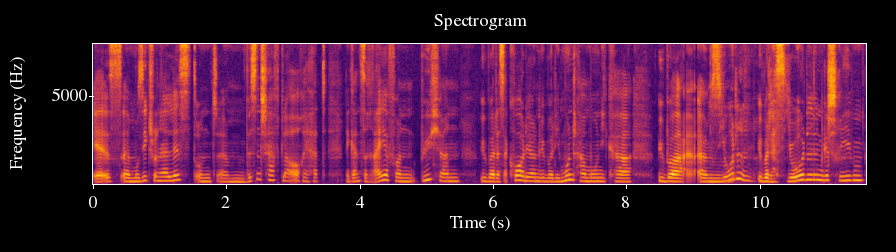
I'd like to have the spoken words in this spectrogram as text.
Er ist äh, Musikjournalist und ähm, Wissenschaftler auch. Er hat eine ganze Reihe von Büchern über das Akkordeon, über die Mundharmonika, über, ähm, Das Jodeln. über das Jodeln geschrieben.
